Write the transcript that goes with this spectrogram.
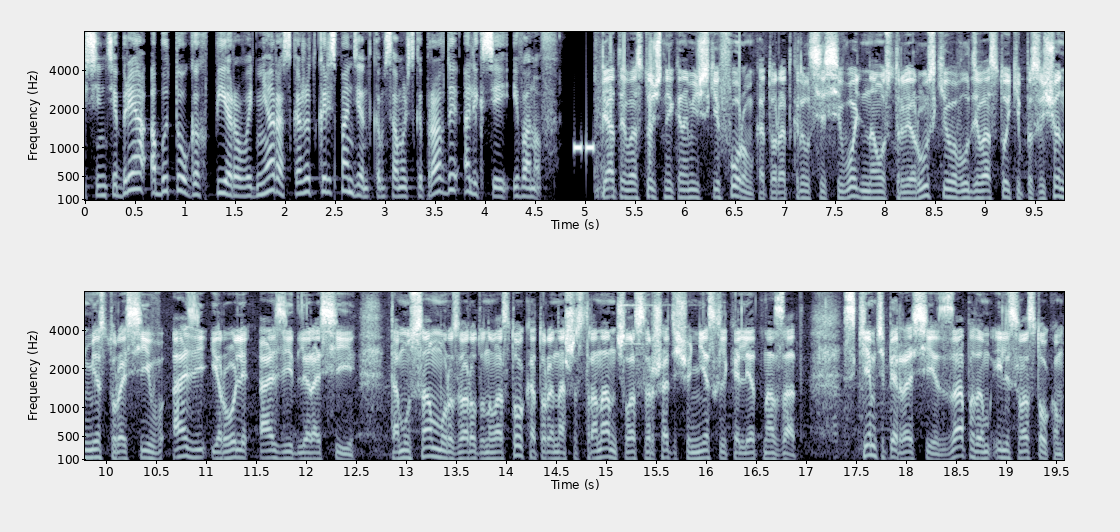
сентября. Об итогах первого дня расскажет корреспондент «Комсомольской правды» Алексей Иванов. Пятый Восточный экономический форум, который открылся сегодня на острове Русский во Владивостоке, посвящен месту России в Азии и роли Азии для России. Тому самому развороту на восток, который наша страна начала совершать еще несколько лет назад. С кем теперь Россия? С Западом или с Востоком?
